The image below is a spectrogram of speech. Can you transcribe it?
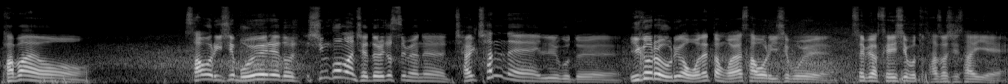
봐봐요. 4월 25일에도 신고만 제대로 해줬으면은 잘 찾네 119들 이거를 우리가 원했던 거야 4월 25일 새벽 3시부터 5시 사이에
